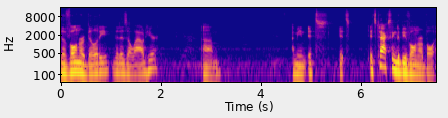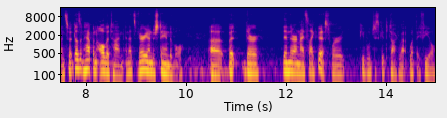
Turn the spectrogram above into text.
the vulnerability that is allowed here. Um, I mean, it's it's it's taxing to be vulnerable, and so it doesn't happen all the time, and that's very understandable. Uh, but there, then there are nights like this where people just get to talk about what they feel,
